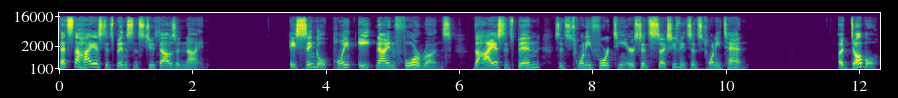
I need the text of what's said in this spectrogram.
That's the highest it's been since 2009 a single 0.894 runs, the highest it's been since 2014 or since excuse me, since 2010. A double,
